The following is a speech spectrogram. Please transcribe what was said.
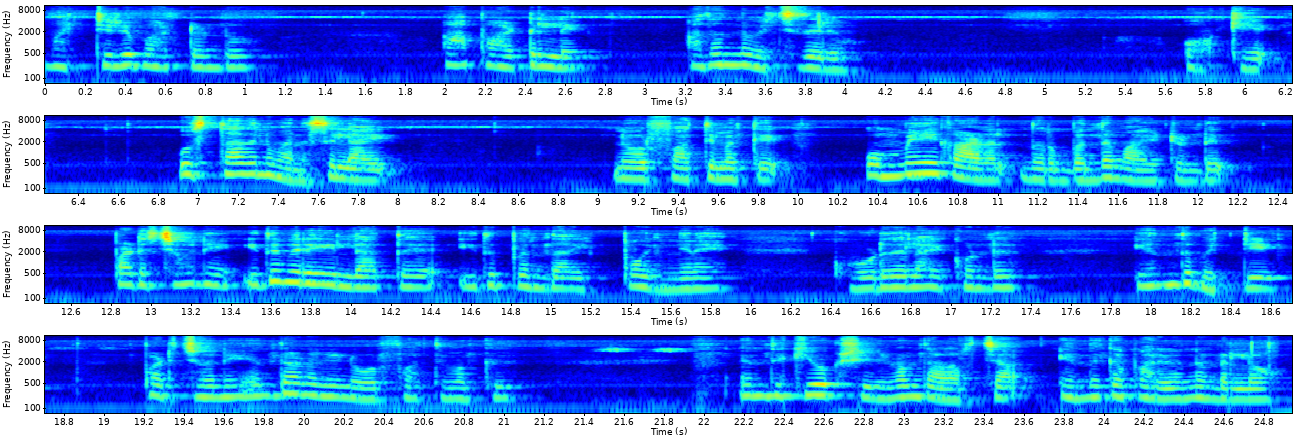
മറ്റൊരു പാട്ടുണ്ടോ? ആ പാട്ടില്ലേ? അതൊന്ന് വെച്ച് തരുമോ ഓക്കെ. ഉസ്താദിന് മനസ്സിലായി. നൂർ ഫാത്തിമയ്ക്ക് ഉമ്മയെ കാണൽ നിർബന്ധമായിട്ടുണ്ട്. പഠിച്ചവനെ ഇതുവരെ ഇല്ലാത്ത ഇതിപ്പോൾ എന്താ ഇപ്പോൾ ഇങ്ങനെ കൂടുതലായിക്കൊണ്ട്? എന്ത് പറ്റി? പഠിച്ചവനെ എന്താണ് നൂർ ഫാത്തിമക്ക്? എന്തൊക്കെയോ ക്ഷീണം തളർച്ച എന്നൊക്കെ പറയുന്നുണ്ടല്ലോ.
